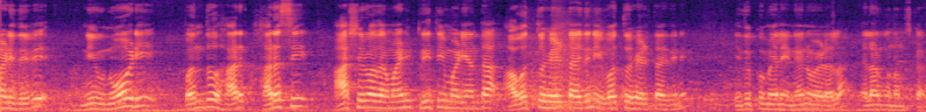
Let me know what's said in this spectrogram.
ಮಾಡಿದ್ದೀವಿ. ನೀವು ನೋಡಿ ಬಂದು ಹರ್ ಹರಸಿ ಆಶೀರ್ವಾದ ಮಾಡಿ ಪ್ರೀತಿ ಮಾಡಿ ಅಂತ ಅವತ್ತು ಹೇಳ್ತಾ ಇದ್ದೀನಿ ಇವತ್ತು ಹೇಳ್ತಾ ಇದ್ದೀನಿ. ಇದಕ್ಕೂ ಮೇಲೆ ಇನ್ನೇನು ಹೇಳಲ್ಲ. ಎಲ್ಲರಿಗೂ ನಮಸ್ಕಾರ.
